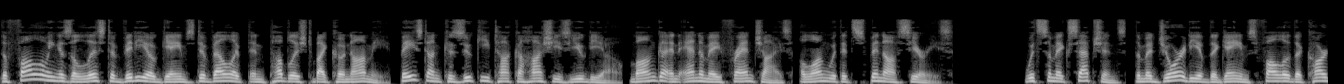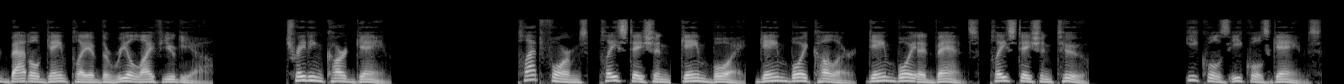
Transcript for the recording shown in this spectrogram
The following is a list of video games developed and published by Konami, based on Kazuki Takahashi's Yu-Gi-Oh! manga and anime franchise, along with its spin-off series. With some exceptions, the majority of the games follow the card battle gameplay of the real-life Yu-Gi-Oh! trading card game. Platforms, PlayStation, Game Boy, Game Boy Color, Game Boy Advance, PlayStation 2 Games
